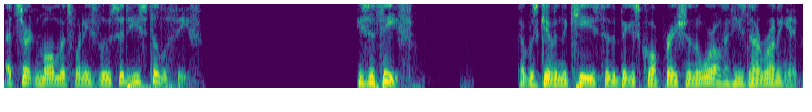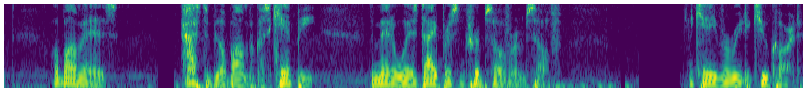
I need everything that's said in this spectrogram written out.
at certain moments when he's lucid, he's still a thief. He's a thief that was given the keys to the biggest corporation in the world, and he's not running it. Obama is. Has to be Obama because he can't be the man who wears diapers and trips over himself. He can't even read a cue card.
